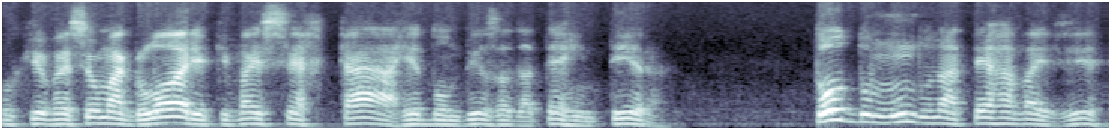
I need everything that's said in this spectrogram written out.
porque vai ser uma glória que vai cercar a redondeza da terra inteira todo mundo na terra vai ver.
